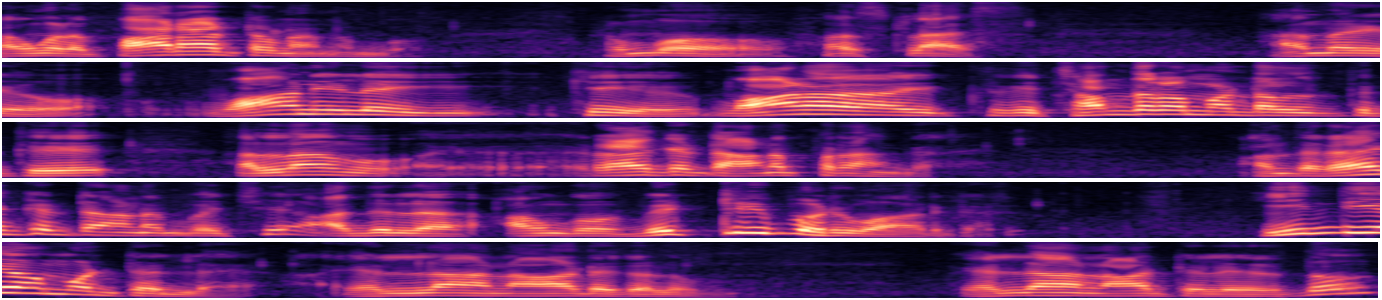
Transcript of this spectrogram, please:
அவங்கள பாராட்டணும் நம்ம. ரொம்ப ஃபஸ்ட் கிளாஸ் அது மாதிரி வானிலைக்கு வானத்துக்கு சந்திர மண்டலத்துக்கு எல்லாம் ரேக்கெட் அனுப்புகிறாங்க அந்த ரேக்கெட்டை அனுப்பிச்சு அதில் அவங்க வெற்றி பெறுவார்கள். இந்தியா மட்டும் இல்லை எல்லா நாடுகளும் எல்லா நாட்டிலிருந்தும்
